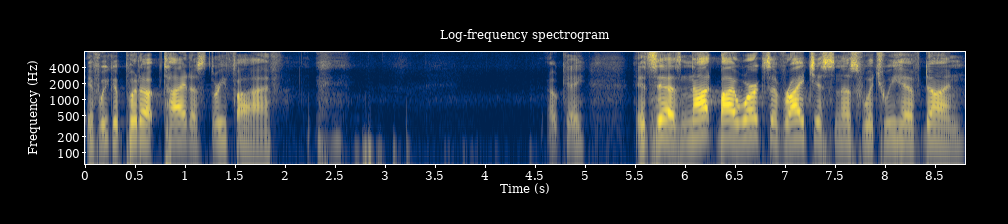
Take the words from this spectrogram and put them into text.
if we could put up Titus 3 5. okay. It says, Not by works of righteousness which we have done,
